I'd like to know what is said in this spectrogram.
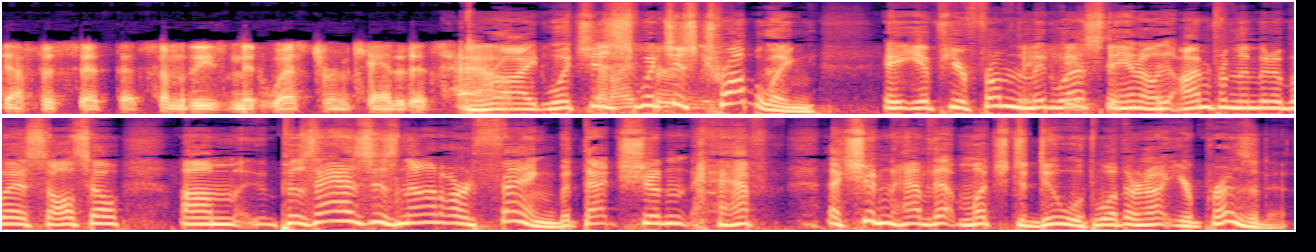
deficit that some of these Midwestern candidates have. Right, which is which is troubling if you're from the Midwest, you know, I'm from the Midwest also. Um, pizzazz is not our thing, but that shouldn't have that shouldn't have that much to do with whether or not you're president.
